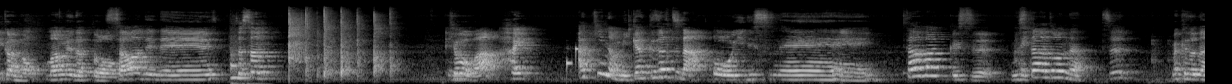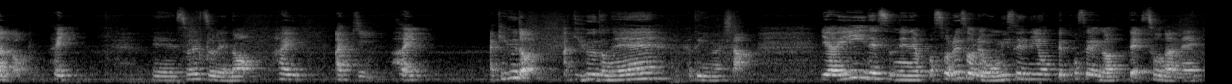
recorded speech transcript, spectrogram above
ィカの豆だと。澤出です。ささん今日は？はい。秋の味覚雑談。多いですね。スターバックスミスタードーナツ、マクドナルド、はい。えーそれぞれのはい。秋。はい。秋フード。買秋フードね。ってきました。いやいいですね。やっぱそれぞれお店によって個性があって。そうだね。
